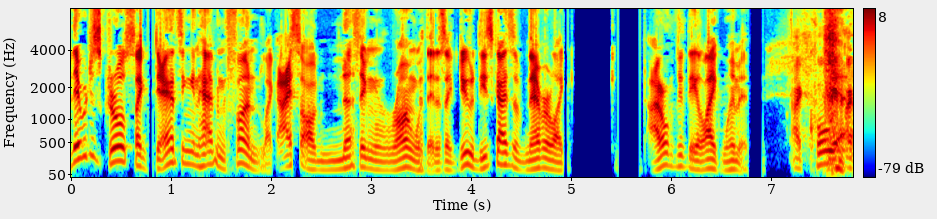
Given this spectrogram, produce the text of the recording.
they were just girls like dancing and having fun. Like I saw nothing wrong with it. It's like, dude, these guys have never like I don't think they like women. I quote yeah.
